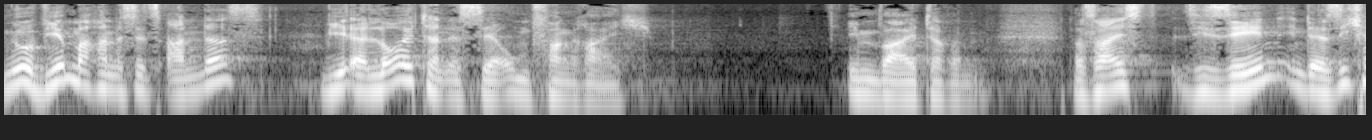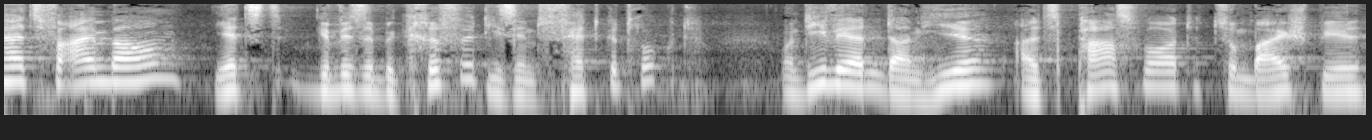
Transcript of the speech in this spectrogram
Nur wir machen es jetzt anders. Wir erläutern es sehr umfangreich im Weiteren. Das heißt, Sie sehen in der Sicherheitsvereinbarung jetzt gewisse Begriffe, die sind fett gedruckt. Und die werden dann hier als Passwort zum Beispiel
